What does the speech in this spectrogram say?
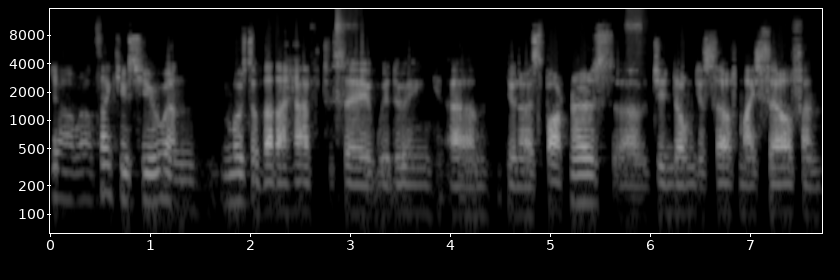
Yeah, well, thank you, Sue. And most of that I have to say we're doing, um, you know, as partners, uh, Jingdong, yourself, myself, and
